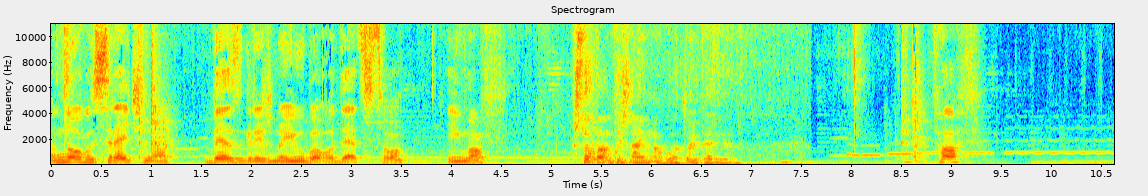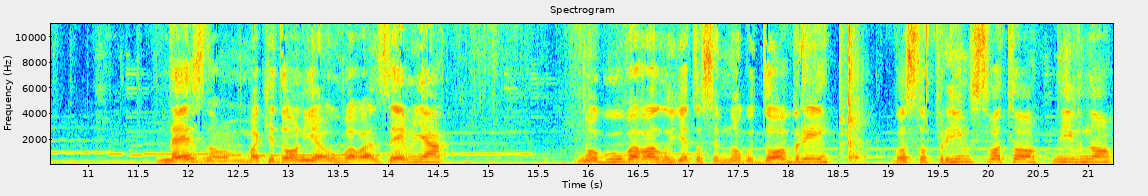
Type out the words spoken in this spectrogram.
Многу среќно, Безгрижно и убаво детство имав. Што памтиш најмногу од тој период? Па, не знам, Македонија убава земја, многу убава, луѓето се многу добри, гостопримството нивно.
